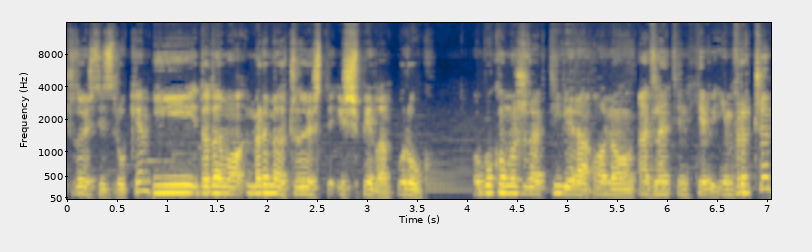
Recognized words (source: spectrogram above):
čudovište iz ruke i dodamo mrmel čudovište iz špila u ruku. Obukom može da aktivira ono Atlantin Heavy Invrče,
